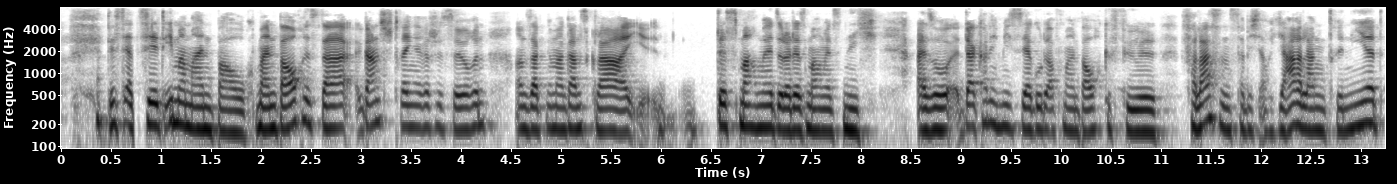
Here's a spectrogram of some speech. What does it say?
das erzählt immer mein Bauch. Mein Bauch ist da ganz strenge Regisseurin und sagt immer ganz klar, das machen wir jetzt oder das machen wir jetzt nicht. Also da kann ich mich sehr gut auf mein Bauchgefühl verlassen. Das habe ich auch jahrelang trainiert,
